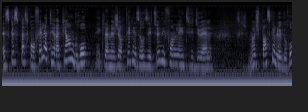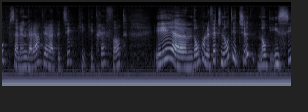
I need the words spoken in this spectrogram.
est-ce que c'est parce qu'on fait la thérapie en groupe et que la majorité des autres études, ils font de l'individuel? Moi, je pense que le groupe, ça a une valeur thérapeutique qui, est très forte. Et euh, donc, on a fait une autre étude, donc ici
